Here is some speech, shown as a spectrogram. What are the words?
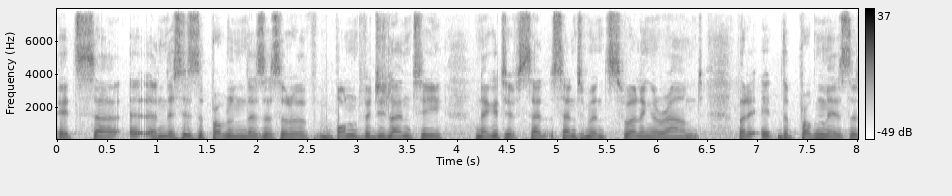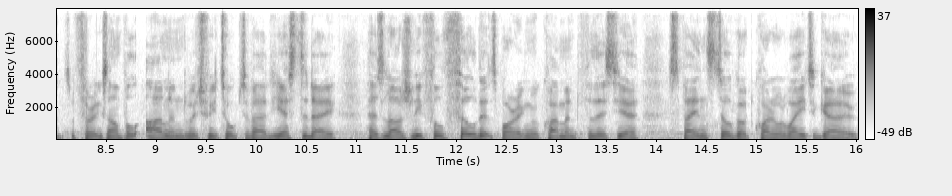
It's, uh, and this is the problem. There's a sort of bond vigilante negative sen sentiment swirling around. But it, it, the problem is that, for example, Ireland, which we talked about yesterday, has largely fulfilled its borrowing requirement for this year. Spain's still got quite a way to go.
